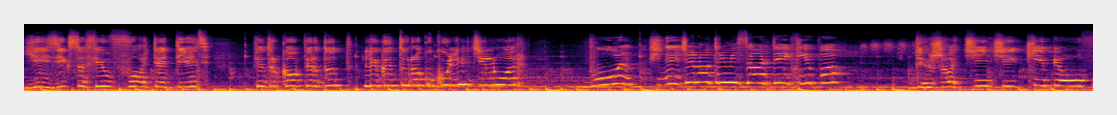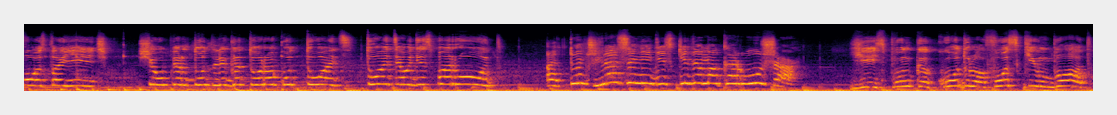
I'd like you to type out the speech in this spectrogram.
Ei zic să fiu foarte atenți pentru că au pierdut legătura cu colegii lor. Bun, și de ce nu au trimis altă echipă? Deja cinci echipe au fost aici și au pierdut legătura cu toți. Toți au dispărut. Atunci lasă-ne deschidă măcar ușa. Ei spun că codul a fost schimbat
